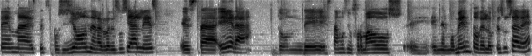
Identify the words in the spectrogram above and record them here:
tema, esta exposición en las redes sociales, esta era donde estamos informados eh, en el momento de lo que sucede,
